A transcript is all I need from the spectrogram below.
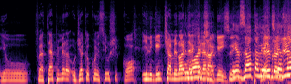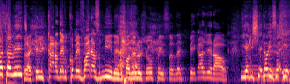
E eu. Foi até a primeira. O dia que eu conheci o Chicó e ninguém tinha a menor O ideia que ele Lorde. era gay. Sim. Exatamente, Lembra disso? exatamente. Falei, Aquele cara deve comer várias minas. Ele fazendo show pensando, deve pegar geral. E ele che... não, isso, e,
